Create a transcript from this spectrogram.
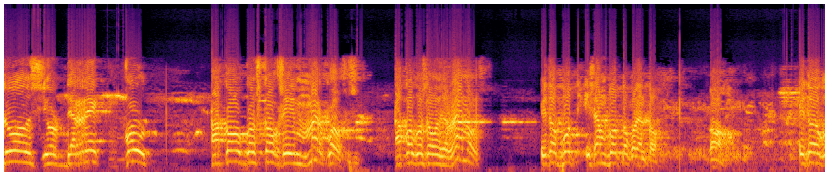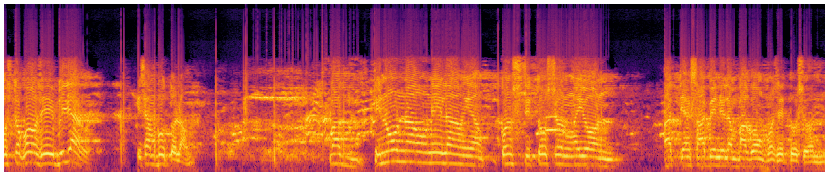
lose your direct vote. Ako gusto ko si Marcos. Ako gusto ko si Ramos. Ito, bot, isang boto ko lang to. Oh. Ito, gusto ko si Villar. Isang boto lang. Pag tinunaw nila yung constitution ngayon at yung sabi nilang bagong constitution,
